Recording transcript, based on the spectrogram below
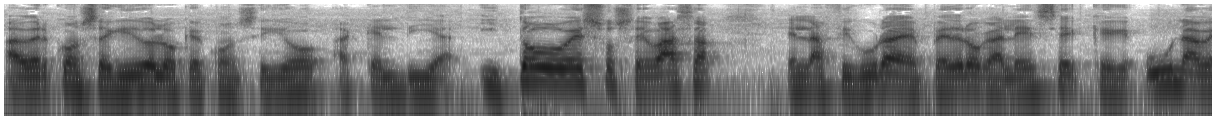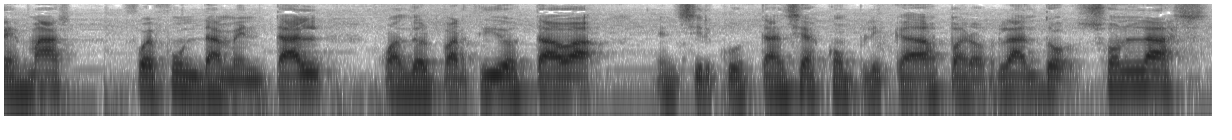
haber conseguido lo que consiguió aquel día. Y todo eso se basa en la figura de Pedro Galese, que una vez más fue fundamental cuando el partido estaba en circunstancias complicadas para Orlando. Son las,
